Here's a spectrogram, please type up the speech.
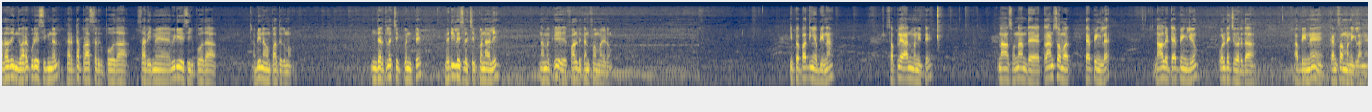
அதாவது இங்கே வரக்கூடிய சிக்னல் கரெக்டாக ப்ராசருக்கு போகுதா? சாரி மே ஐசிக்கு போகுதா? அப்படின்னு நம்ம பார்த்துக்கணும். இந்த இடத்துல செக் பண்ணிட்டு வெர்டிகலைஸில் செக் பண்ணாலே நமக்கு ஃபால்ட் கன்ஃபார்ம் ஆகிடும் இப்போ பார்த்தீங்க அப்படின்னா சப்ளை ஆன் பண்ணிவிட்டு நான் சொன்ன அந்த டிரான்ஸ்ஃபார்மர் டேப்பிங்கில் நாலு டேப்பிங்லேயும் வோல்டேஜ் வருதா அப்படின்னு கன்ஃபார்ம் பண்ணிக்கலாங்க.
